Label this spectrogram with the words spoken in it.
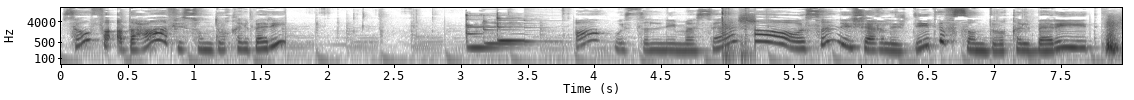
سوف أضعها في صندوق البريد. وصلني مساج؟ آه وصلني شغلة جديدة في صندوق البريد.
